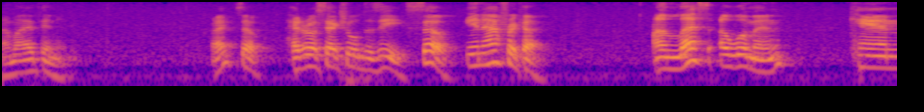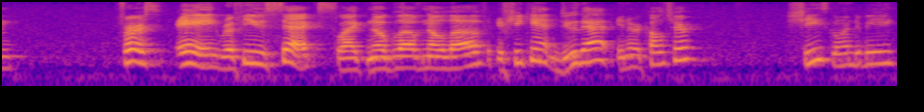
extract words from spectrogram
Not my opinion. Right? So, heterosexual disease. So, in Africa, unless a woman can first, A, refuse sex, like no glove, no love, if she can't do that in her culture, she's going to be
